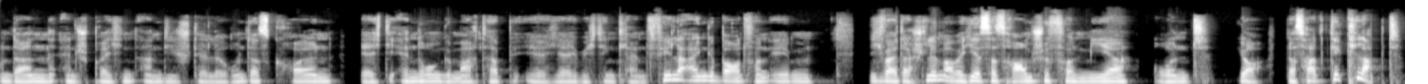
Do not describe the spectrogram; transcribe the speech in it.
und dann entsprechend an die Stelle runterscrollen, der ich die Änderung gemacht habe. Hier, hier habe ich den kleinen Fehler eingebaut von eben. Nicht weiter schlimm, aber hier ist das Raumschiff von mir und ja, das hat geklappt.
